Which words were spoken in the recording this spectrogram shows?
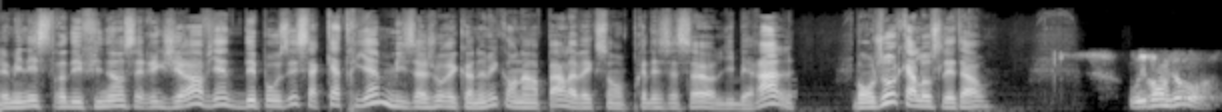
Le ministre des Finances, Éric Girard, vient de déposer sa quatrième mise à jour économique. On en parle avec son prédécesseur libéral. Bonjour, Carlos Letao. Oui, bonjour.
